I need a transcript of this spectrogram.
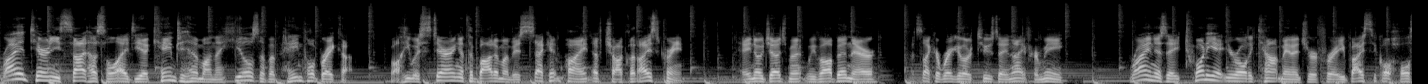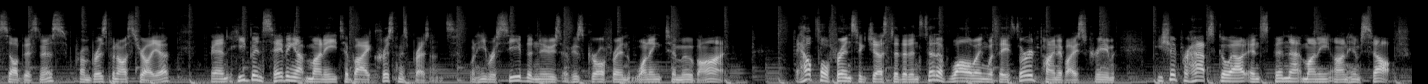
Ryan Tierney's side hustle idea came to him on the heels of a painful breakup while he was staring at the bottom of his second pint of chocolate ice cream. Hey, no judgment, we've all been there. It's like a regular Tuesday night for me. Ryan is a 28 year old account manager for a bicycle wholesale business from Brisbane, Australia, and he'd been saving up money to buy Christmas presents when he received the news of his girlfriend wanting to move on. A helpful friend suggested that instead of wallowing with a third pint of ice cream, he should perhaps go out and spend that money on himself.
